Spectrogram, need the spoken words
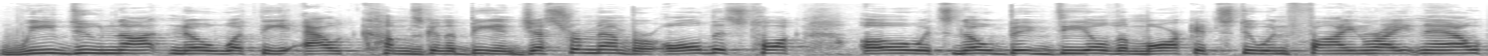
We do not know what the outcome is going to be. And just remember, all this talk, oh, it's no big deal, the market's doing fine right now.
